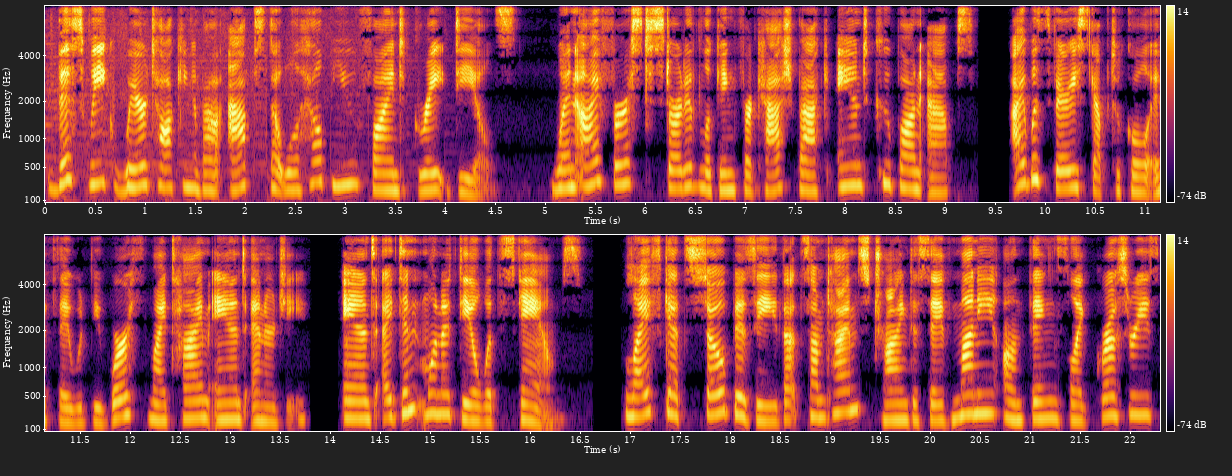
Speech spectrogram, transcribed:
This week, we're talking about apps that will help you find great deals. When I first started looking for cashback and coupon apps, I was very skeptical if they would be worth my time and energy, and I didn't want to deal with scams. Life gets so busy that sometimes trying to save money on things like groceries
